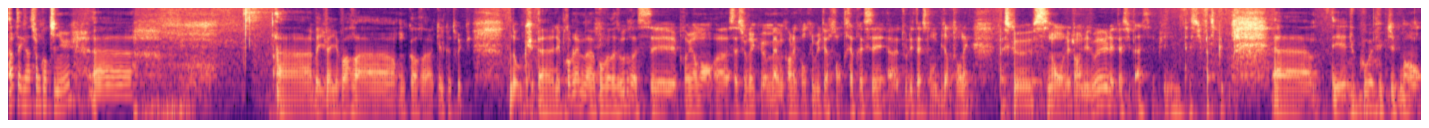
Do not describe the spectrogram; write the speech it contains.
Intégration continue. Euh, euh, bah, il va y avoir euh, encore quelques trucs. Donc, les problèmes qu'on veut résoudre, c'est premièrement s'assurer que même quand les contributeurs sont très pressés, tous les tests ont bien tourné, parce que sinon les gens ils disent oui, les tests y passent, et puis les tests y passent plus. et du coup, effectivement,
